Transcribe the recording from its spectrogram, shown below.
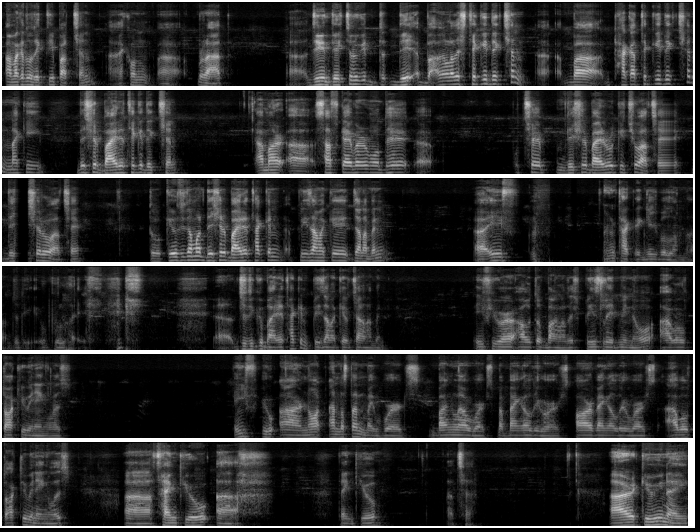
আমাকে তো দেখতেই পাচ্ছেন। এখন রাত। যিনি দেখছেন কি বাংলাদেশ থেকেই দেখছেন বা ঢাকা থেকেই দেখছেন, নাকি দেশের বাইরে থেকে দেখছেন? আমার সাবস্ক্রাইবারের মধ্যে হচ্ছে দেশের বাইরেও কিছু আছে দেশেরও আছে তো কেউ যদি আমার দেশের বাইরে থাকেন প্লিজ আমাকে জানাবেন এই থাক ইংলিশ বললাম না যদি ভুল হয় যদি কেউ বাইরে থাকেন প্লিজ আমাকে জানাবেন If you are out of Bangladesh, please let me know. I will talk you in English. If you are not understand my words, Bangla words, but Bengali words or Bengali words, I will talk to you in English. Uh, thank you. Uh, thank you. আচ্ছা আর কেউই নাই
